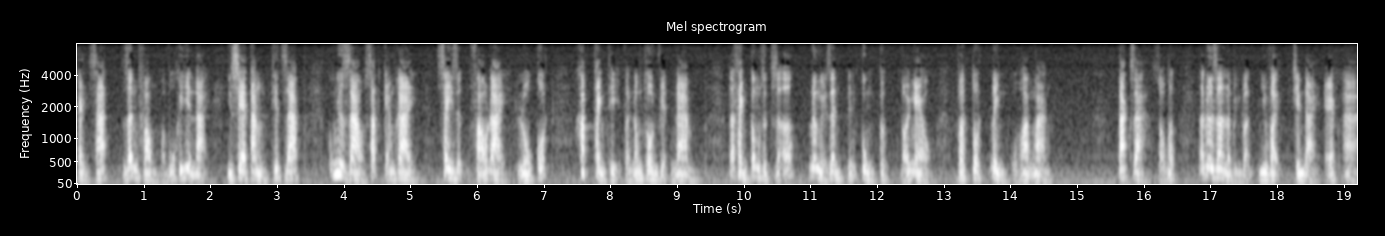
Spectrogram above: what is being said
cảnh sát, dân phòng và vũ khí hiện đại như xe tăng, thiết giáp, cũng như rào sắt kẽm gai, xây dựng pháo đài, lô cốt khắp thành thị và nông thôn Việt Nam đã thành công rực rỡ đưa người dân đến cùng cực đói nghèo và tột đỉnh của hoang mang. Tác giả Gió Bấc đã đưa ra lời bình luận như vậy trên đài FA.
